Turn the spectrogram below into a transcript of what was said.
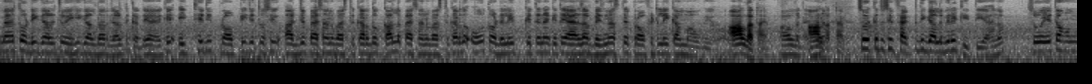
ਮੈਂ ਤੁਹਾਡੀ ਗੱਲ ਚੋਂ ਇਹੀ ਗੱਲ ਦਾ ਰਿਜ਼ਲਟ ਕੱਢਿਆ ਹੈ ਕਿ ਇੱਥੇ ਦੀ ਪ੍ਰਾਪਰਟੀ ਜੇ ਤੁਸੀਂ ਅੱਜ ਪੈਸਾ ਇਨਵੈਸਟ ਕਰ ਦੋ ਕੱਲ ਪੈਸਾ ਇਨਵੈਸਟ ਕਰ ਦੋ ਉਹ ਤੁਹਾਡੇ ਲਈ ਕਿਤੇ ਨਾ ਕਿਤੇ ਐਜ਼ ਅ ਬਿਜ਼ਨਸ ਤੇ ਪ੍ਰੋਫਿਟ ਲਈ ਕੰਮ ਆਊਗੀ ਉਹ। All the time all the all time the time so ਇੱਕ ਤੁਸੀਂ ਫੈਕਟ ਦੀ ਗੱਲ ਵੀਰੇ ਕੀਤੀ ਹੈ ਹਨਾ ਸੋ ਇਹ ਤਾਂ ਹੁਣ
